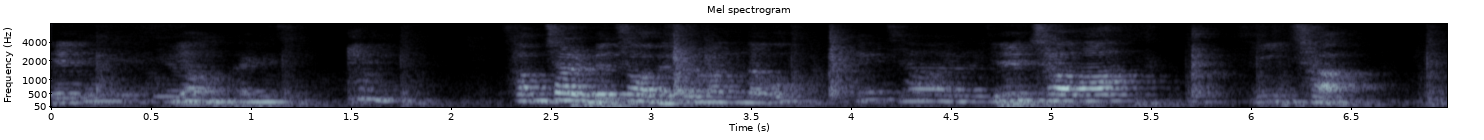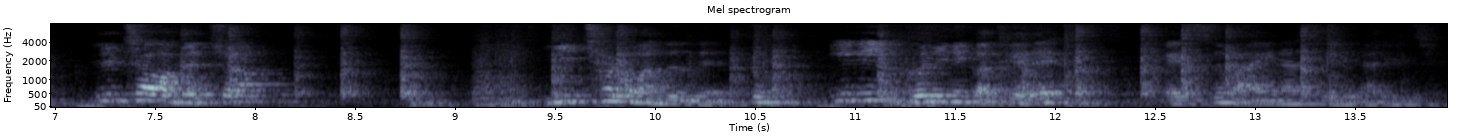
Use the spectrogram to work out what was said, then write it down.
1 0 알겠지? 3차를 몇 차와 몇 차로 만든다고? 1차. 1차와 2차 1차와 몇 차? 2차로 만든대 그럼 1이 근이니까 어떻게 돼? x-1 알겠지?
